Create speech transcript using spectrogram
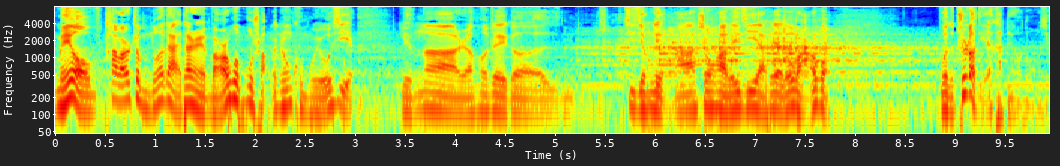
没有他玩这么多代，但是也玩过不少的这种恐怖游戏，零啊，然后这个寂静岭啊、生化危机啊，这些都玩过。我就知道底下肯定有东西，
